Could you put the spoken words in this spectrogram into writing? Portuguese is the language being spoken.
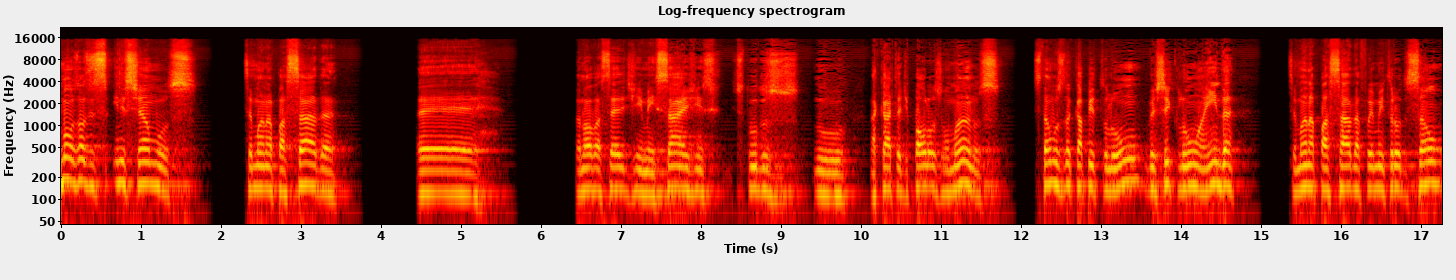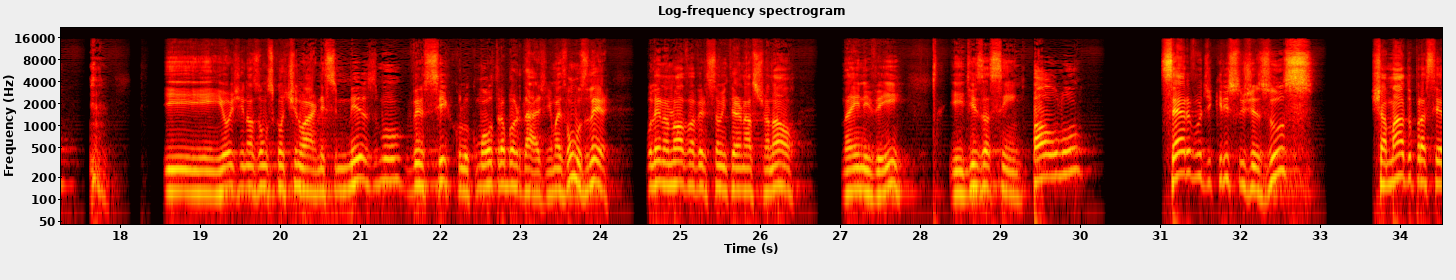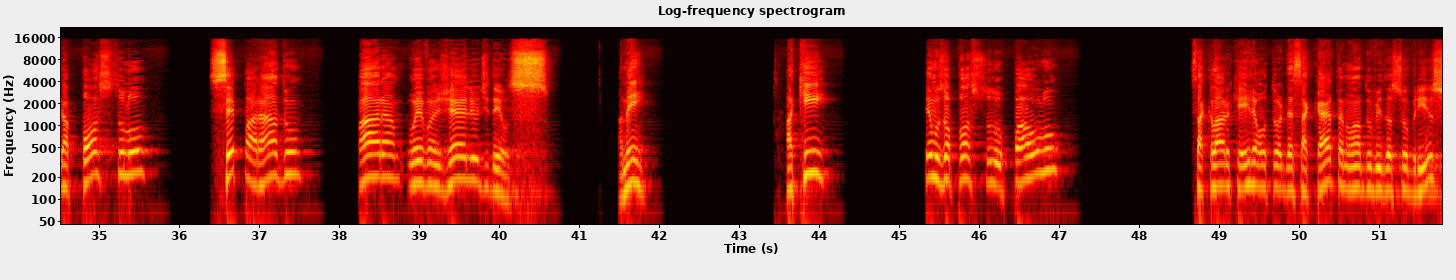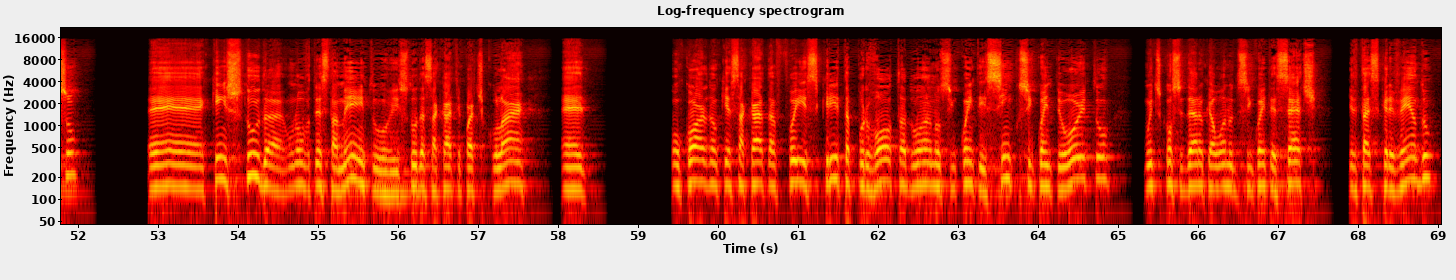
Irmãos, nós iniciamos semana passada é, a nova série de mensagens, estudos no, na carta de Paulo aos Romanos. Estamos no capítulo 1, versículo 1 ainda. Semana passada foi uma introdução e hoje nós vamos continuar nesse mesmo versículo com uma outra abordagem. Mas vamos ler. Vou ler na nova versão internacional, na NVI, e diz assim: Paulo, servo de Cristo Jesus, chamado para ser apóstolo, separado para o evangelho de Deus. Amém? Aqui temos o apóstolo Paulo. Está claro que ele é o autor dessa carta, não há dúvida sobre isso. É, quem estuda o Novo Testamento, estuda essa carta em particular, é, concordam que essa carta foi escrita por volta do ano 55, 58. Muitos consideram que é o ano de 57 que ele está escrevendo.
